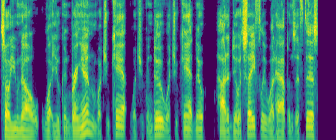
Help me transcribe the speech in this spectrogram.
So you know what you can bring in, what you can't, what you can do, what you can't do. how to do it safely, what happens if this,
